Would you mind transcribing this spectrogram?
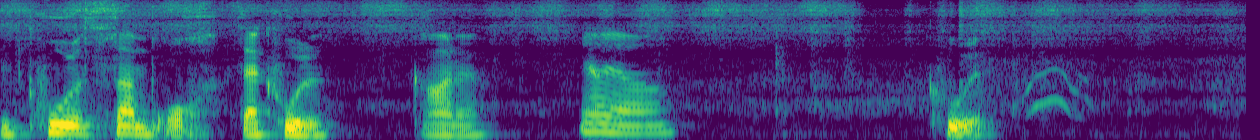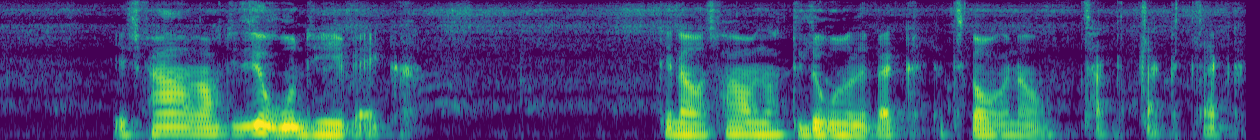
Ein cooles Zusammenbruch. Sehr cool. Gerade. Ja, ja. Cool. Jetzt fahren wir noch diese Runde hier weg. Genau, jetzt fahren wir noch diese Runde weg. Let's go, genau. Zack, zack, zack.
